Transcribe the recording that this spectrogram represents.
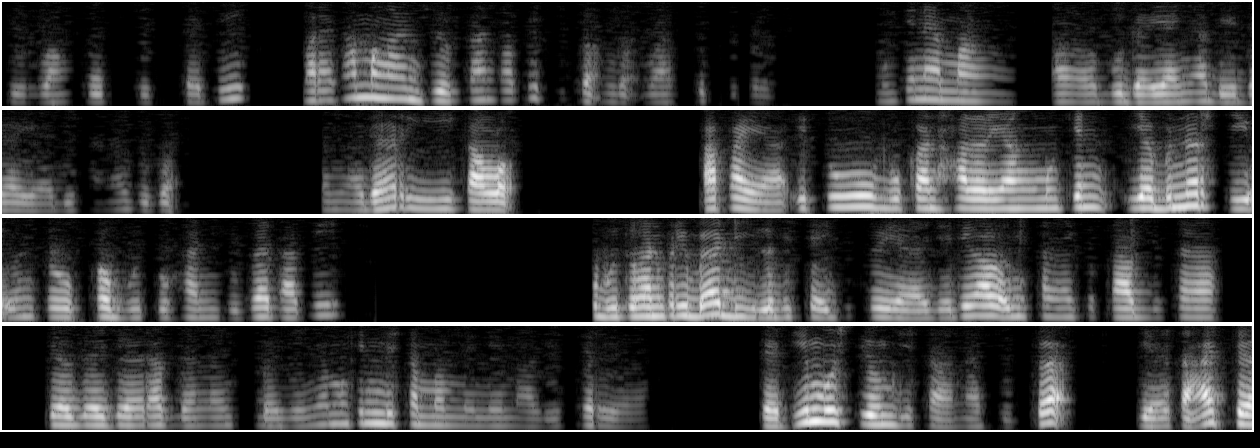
di ruang publik. Jadi mereka menganjurkan tapi juga nggak wajib gitu mungkin emang eh, budayanya beda ya di sana juga menyadari kalau apa ya itu bukan hal yang mungkin ya benar sih untuk kebutuhan juga tapi kebutuhan pribadi lebih kayak gitu ya. Jadi kalau misalnya kita bisa jaga jarak dan lain sebagainya mungkin bisa meminimalisir ya. Jadi museum di sana juga biasa aja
